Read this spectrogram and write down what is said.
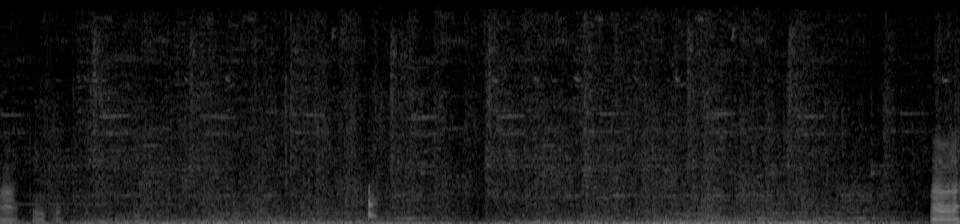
A, tutaj. Dobra.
